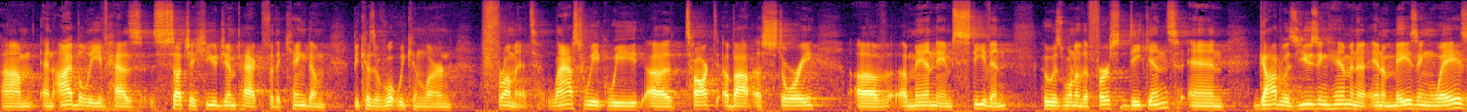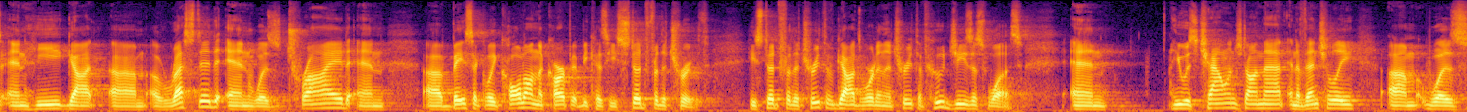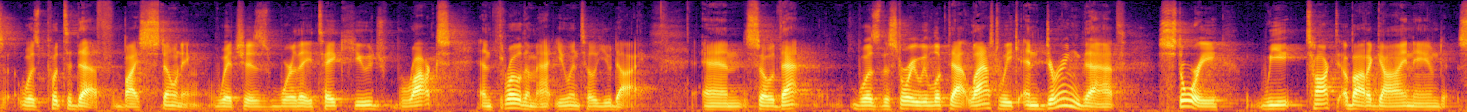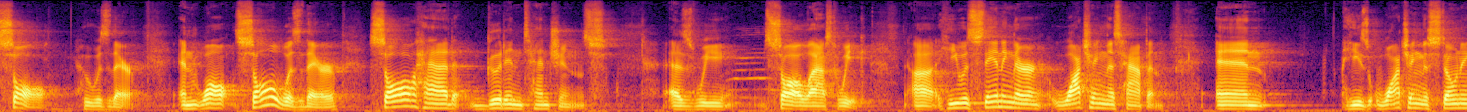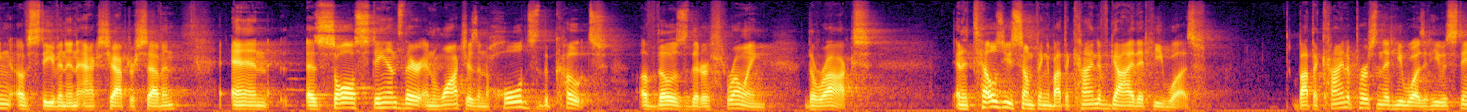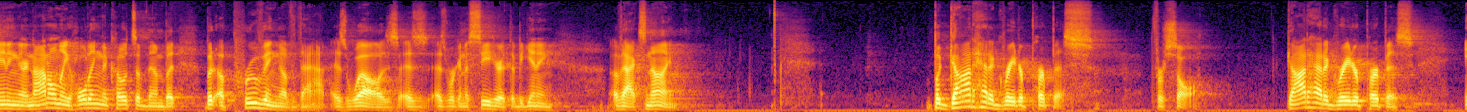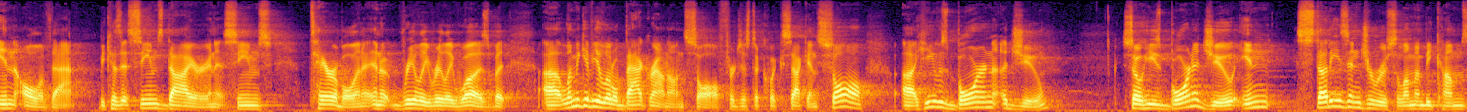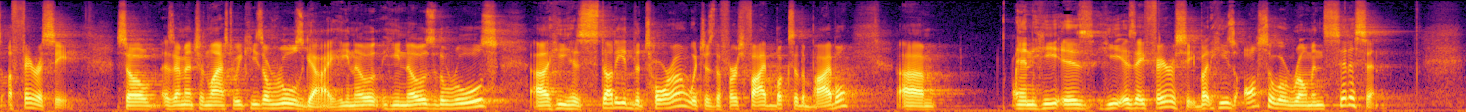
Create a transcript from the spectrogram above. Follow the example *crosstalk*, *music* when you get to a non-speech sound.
Um, and I believe has such a huge impact for the kingdom because of what we can learn from it. Last week, we uh, talked about a story of a man named Stephen who was one of the first deacons, and God was using him in, a, in amazing ways, and he got um, arrested and was tried and uh, basically called on the carpet because he stood for the truth. He stood for the truth of God's word and the truth of who Jesus was. And he was challenged on that and eventually um, was, was put to death by stoning, which is where they take huge rocks and throw them at you until you die. And so that was the story we looked at last week. And during that story, we talked about a guy named Saul who was there. And while Saul was there, Saul had good intentions, as we saw last week. Uh, he was standing there watching this happen. And he's watching the stoning of Stephen in Acts chapter 7. And as Saul stands there and watches and holds the coats of those that are throwing the rocks, and it tells you something about the kind of guy that he was, about the kind of person that he was, that he was standing there not only holding the coats of them, but, but approving of that as well, as, as, as we're going to see here at the beginning of Acts 9. But God had a greater purpose for Saul. God had a greater purpose in all of that because it seems dire and it seems terrible, and it, really, really was. But uh, let me give you a little background on Saul for just a quick second. Saul uh, he was born a Jew. So he's born a Jew, in, studies in Jerusalem, and becomes a Pharisee. So, as I mentioned last week, he's a rules guy. He, know, he knows the rules. Uh, he has studied the Torah, which is the first five books of the Bible. Um, and he is, he is a Pharisee, but he's also a Roman citizen.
